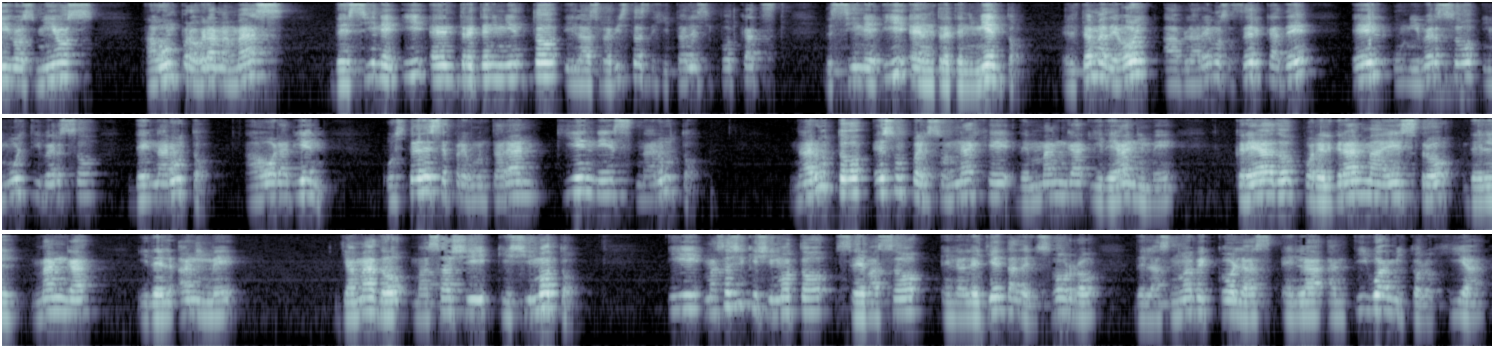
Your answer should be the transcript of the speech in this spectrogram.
Amigos míos, a un programa más de cine y entretenimiento y las revistas digitales y podcasts de cine y entretenimiento. El tema de hoy hablaremos acerca de el universo y multiverso de Naruto. Ahora bien, ustedes se preguntarán, ¿quién es Naruto? Naruto es un personaje de manga y de anime creado por el gran maestro del manga y del anime llamado Masashi Kishimoto. Y Masashi Kishimoto se basó en la leyenda del zorro de las nueve colas en la antigua mitología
